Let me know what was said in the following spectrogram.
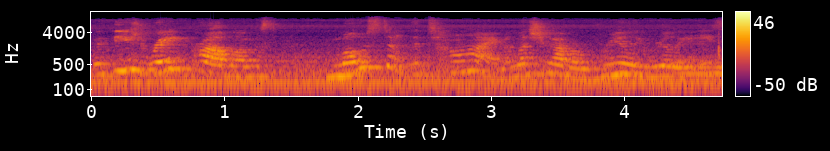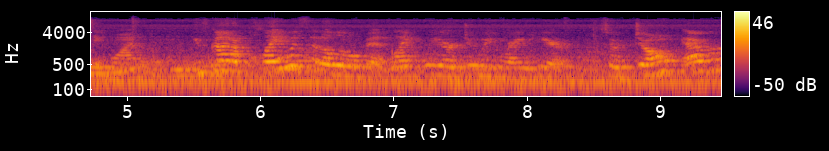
with these rate problems, most of the time, unless you have a really, really easy one, you've got to play with it a little bit, like we are doing right here. So don't ever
